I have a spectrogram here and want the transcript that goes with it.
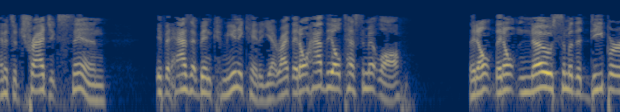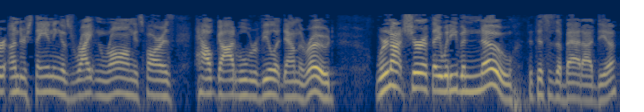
and it's a tragic sin if it hasn't been communicated yet, right? They don't have the Old Testament law. They don't, they don't know some of the deeper understanding of right and wrong as far as how God will reveal it down the road. We're not sure if they would even know that this is a bad idea.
